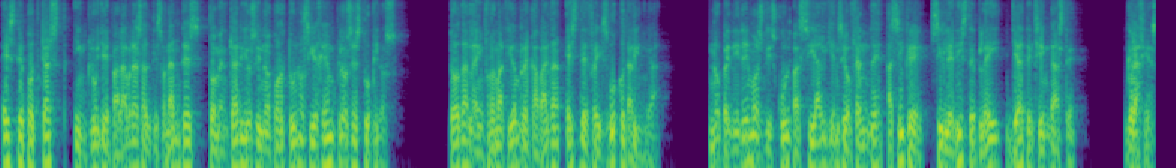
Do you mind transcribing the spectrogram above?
Este podcast incluye palabras altisonantes, comentarios inoportunos y ejemplos estúpidos. Toda la información recabada es de Facebook o Taringa. No pediremos disculpas si alguien se ofende, así que, si le diste play, ya te chingaste. Gracias.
